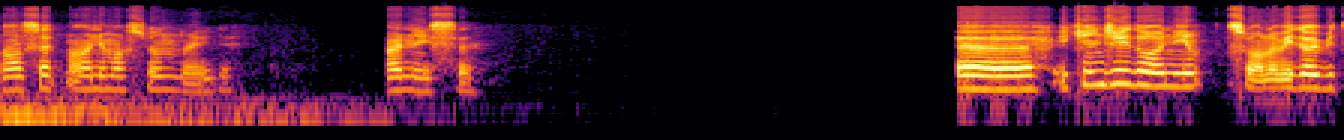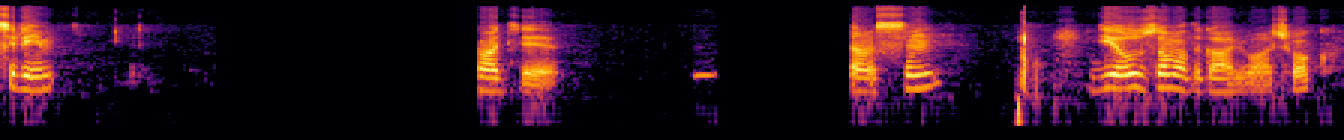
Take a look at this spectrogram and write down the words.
Dans etme animasyonu neydi? Her neyse. Ee, ikinciyi de oynayayım. Sonra videoyu bitireyim. Hadi. Gelsin. Diye uzamadı galiba çok.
